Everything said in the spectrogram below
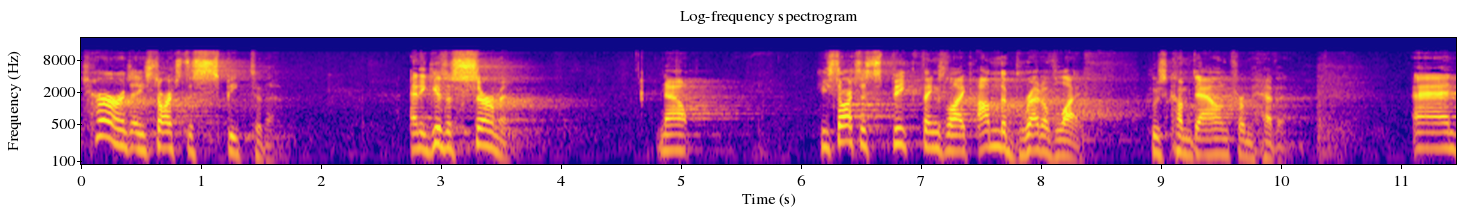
turns and he starts to speak to them. And he gives a sermon. Now, he starts to speak things like, I'm the bread of life who's come down from heaven. And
